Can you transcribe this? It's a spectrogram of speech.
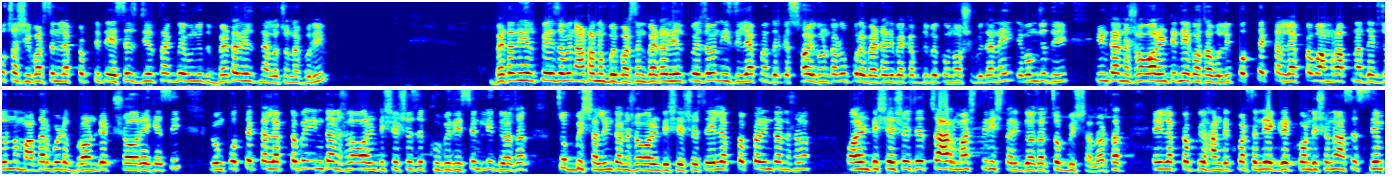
পঁচাশি পার্সেন্ট ল্যাপটপটিতে এসএসডি হেলথ থাকবে, এবং যদি ব্যাটারি হেলথ নিয়ে আলোচনা করি ব্যাটারি হেলথ পেয়ে যাবেন আটানব্বই পার্সেন্ট ব্যাটারি হেলথ পেয়ে যাবেন ইজিলি আপনাদেরকে ছয় ঘণ্টার উপরে ব্যাটারি ব্যাকআপ দিবে, কোনো অসুবিধা নেই। এবং যদি ইন্টারন্যাশনাল ওয়ারেন্টি নিয়ে কথা বলি, প্রত্যেকটা ল্যাপটপ আমরা আপনাদের জন্য মাদার বোর্ডে ব্রন্ডেড সহ রেখেছি এবং প্রত্যেকটা ল্যাপটপের ইন্টারন্যাশনাল ওয়ারেন্টি শেষ হয়েছে খুবই রিসেন্টলি দুই সাল ইন্টারন্যাশনাল ওয়ারেন্টি শেষ হয়েছে। এই ল্যাপটপটার ইন্টারন্যাশনাল ওয়ারেন্টি শেষ হয়েছে চার মাস তিরিশ তারিখ দু হাজার চব্বিশ সাল। অর্থাৎ এই ল্যাপটপটি হান্ড্রেড পার্সেন্ট এ গ্রেড কন্ডিশনে আছে সেম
